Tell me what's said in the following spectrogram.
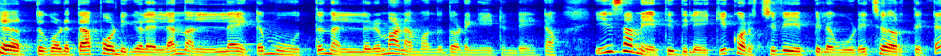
ചേർത്ത് കൊടുത്ത ആ പൊടികളെല്ലാം നല്ലതായിട്ട് മൂത്ത് നല്ലൊരു മണം വന്ന് തുടങ്ങിയിട്ടുണ്ട് കേട്ടോ. ഈ സമയത്ത് ഇതിലേക്ക് കുറച്ച് വേപ്പില കൂടി ചേർത്തിട്ട്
